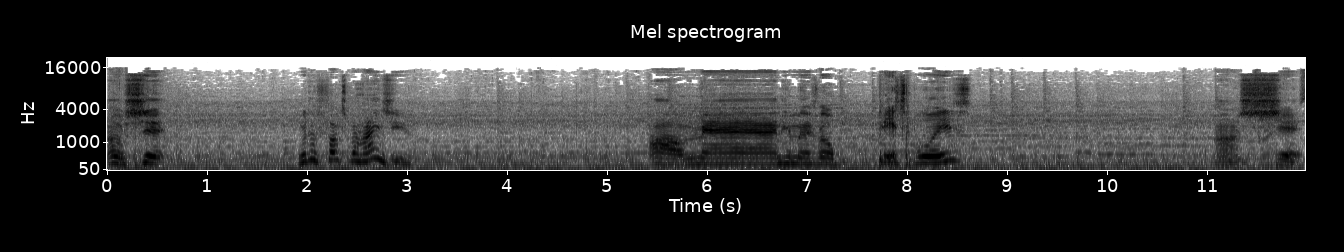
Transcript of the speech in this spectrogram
oh shit. Who the fuck's behind you? Oh man, him and his little bitch boys. Oh shit.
